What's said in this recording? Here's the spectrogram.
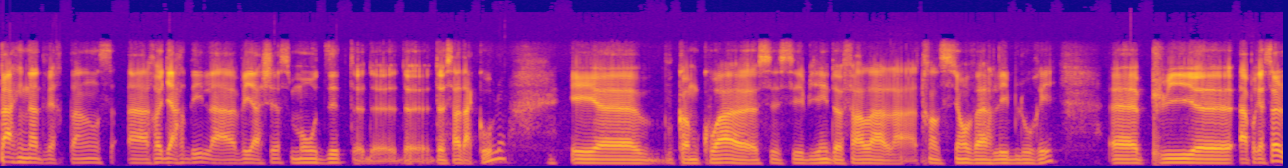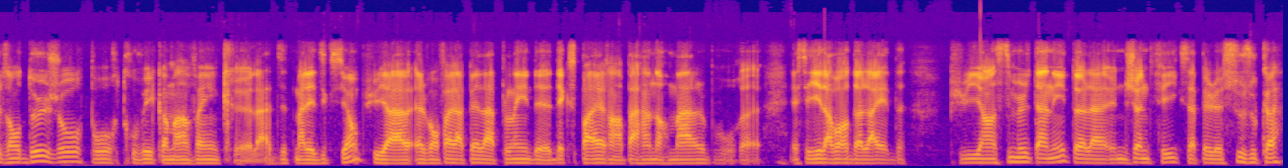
par inadvertance à regarder la VHS maudite de, Sadako. Et euh, comme quoi, euh, c'est bien de faire la, transition vers les Blu-ray. Puis après ça, elles ont deux jours pour trouver comment vaincre la dite malédiction. Puis elles vont faire appel à plein de- d'experts en paranormal pour essayer d'avoir de l'aide. Puis en simultané, tu as une jeune fille qui s'appelle Suzuka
